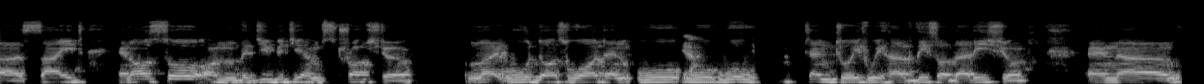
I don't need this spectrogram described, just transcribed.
uh, site, and also on the GBGM structure, like who does what and who, yeah. who, who tend to if we have this or that issue. And um,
